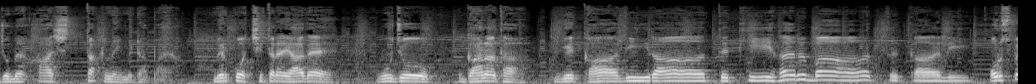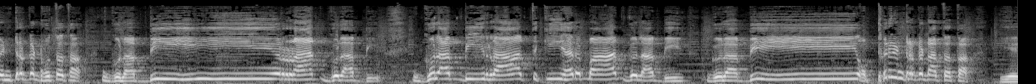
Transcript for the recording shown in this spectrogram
जो मैं आज तक नहीं मिटा पाया। मेरे को अच्छी तरह याद है, वो जो गाना था, ये काली रात की हर बात काली। और उस पर इंटरकट होता था, गुलाबी रात, गुलाबी गुलाबी रात की हर बात गुलाबी गुलाबी। और फिर इंटरकट आता था, ये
